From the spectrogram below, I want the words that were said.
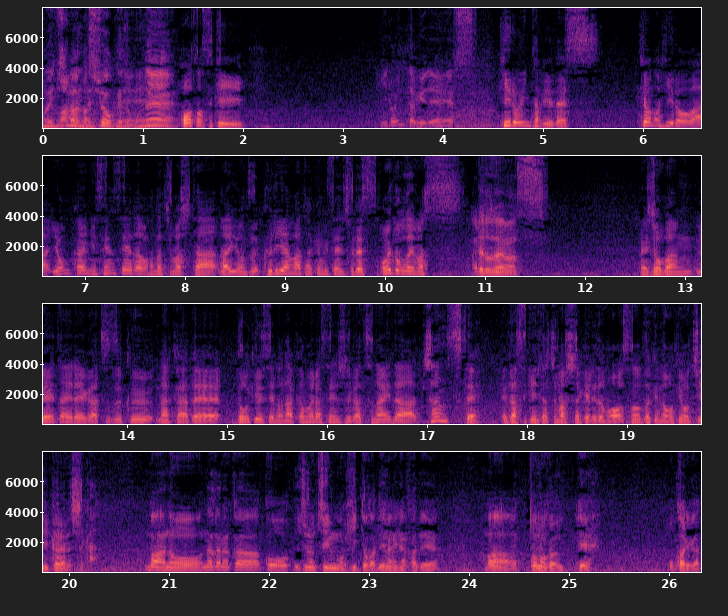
のが一番でしょうけどもね。放送席ヒーローインタビューです。ヒーローインタビューです今日のヒーローは4回に先制打を放ちましたライオンズ栗山巧選手ですおめでとうございますありがとうございます。え序盤0対0が続く中で同級生の中村選手がつないだチャンスでえ打席に立ちましたけれどもその時のお気持ちいかがでしたか？まああのなかなかこううちのチームもヒットが出ない中で、まあ殿が打って、おかりが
